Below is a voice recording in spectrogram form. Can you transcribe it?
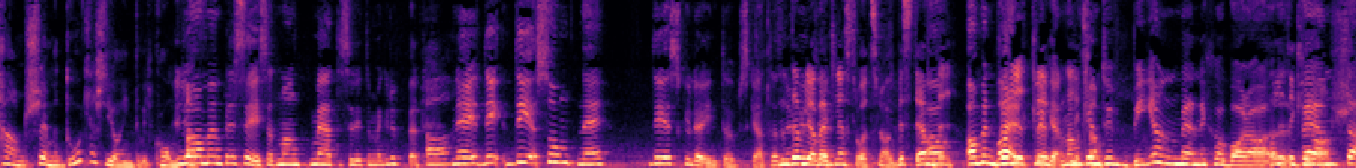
kanske, men då kanske jag inte vill komma. Ja men precis, att man mäter sig lite med gruppen. Ja. Nej, det, det sånt, nej. Det skulle jag inte uppskatta. Så Nu där vill jag verkligen slå ett slag. Bestäm Ja, dig. ja men Var lite, verkligen. Man liksom- kan inte be en människa bara Ha lite kurage. vänta.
